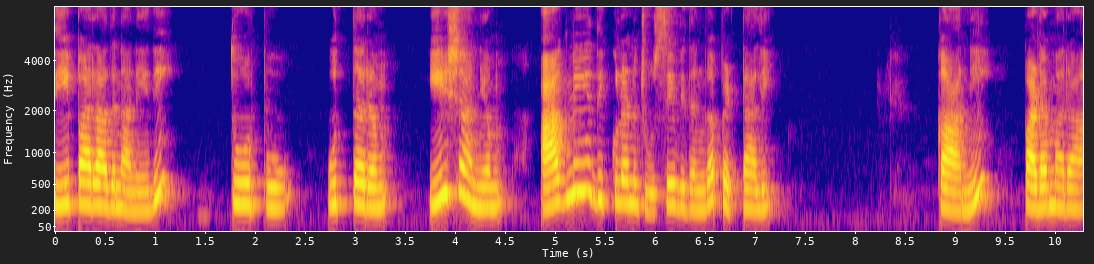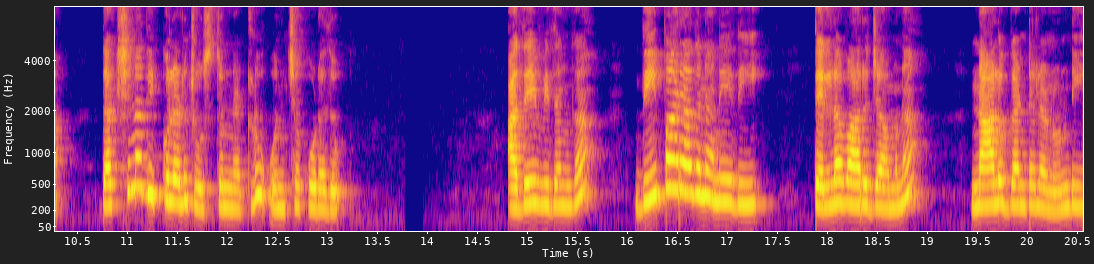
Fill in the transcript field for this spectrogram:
దీపారాధన అనేది తూర్పు ఉత్తరం ఈశాన్యం ఆగ్నేయ దిక్కులను చూసే విధంగా పెట్టాలి. కానీ పడమర దక్షిణ దిక్కులను చూస్తున్నట్లు ఉంచకూడదు. అదేవిధంగా దీపారాధన అనేది తెల్లవారుజామున నాలుగు గంటల నుండి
